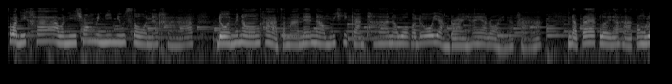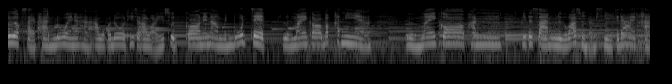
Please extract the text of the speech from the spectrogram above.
สวัสดีค่ะ วันนี้ช่องมินนี่มิวโซนนะคะ โดยแม่น้องค่ะจะมาแนะนำวิธีการทานอะโวคาโดอย่างไรให้อร่อยนะคะอันดับแรกเลยนะคะ ต้องเลือกสายพันธุ์ด้วยนะคะอะโวคาโดที่จะอร่อยที่สุดก็แนะนำเป็นบูธเจ็ดหรือไม่ก็บัคคาเนีย หรือไม่ก็พันธุ์ปีเตสันหรือว่าศูนสามสีก็ได้ค่ะ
